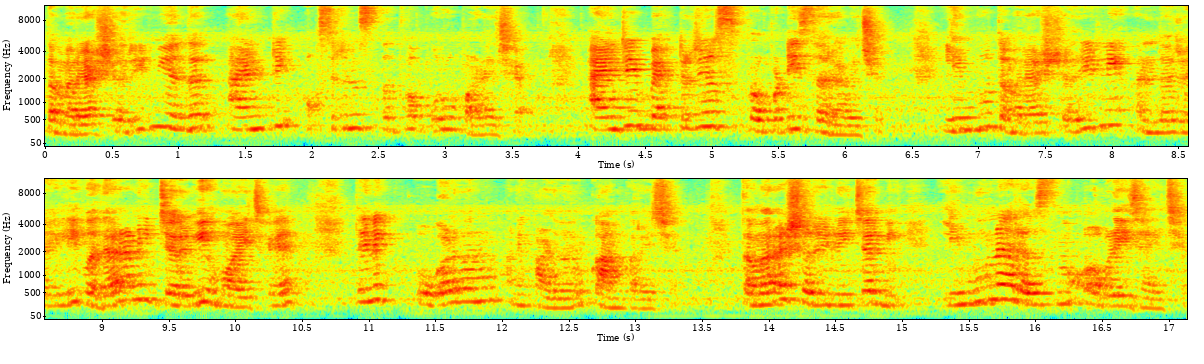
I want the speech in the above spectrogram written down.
તમારા શરીરની અંદર એન્ટીઓક્સિડન્ટ્સ તત્વ પૂરું પાડે છે. એન્ટીબેક્ટેરિયલ્સ પ્રોપર્ટીઝ ધરાવે છે. લીંબુ તમારા શરીરની અંદર રહેલી વધારાની ચરબી હોય છે, તેને ઓગળવાનું અને કાઢવાનું કામ કરે છે. તમારા શરીરની ચરબી લીંબુના રસમાં ઓગળી જાય છે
